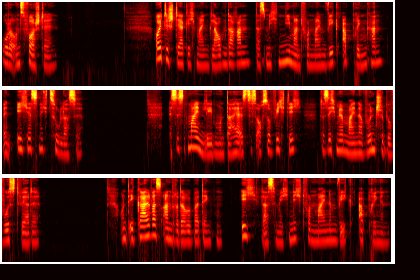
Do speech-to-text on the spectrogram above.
oder uns vorstellen. Heute stärke ich meinen Glauben daran, dass mich niemand von meinem Weg abbringen kann, wenn ich es nicht zulasse. Es ist mein Leben und daher ist es auch so wichtig, dass ich mir meiner Wünsche bewusst werde. Und egal was andere darüber denken, ich lasse mich nicht von meinem Weg abbringen.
